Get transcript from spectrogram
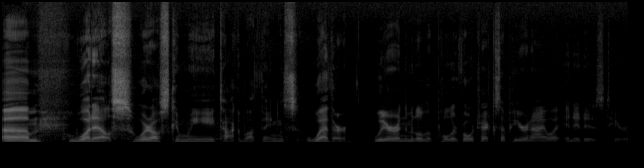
Um, what else? Where else can we talk about things? Weather. We are in the middle of a polar vortex up here in Iowa, and it is terrible.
